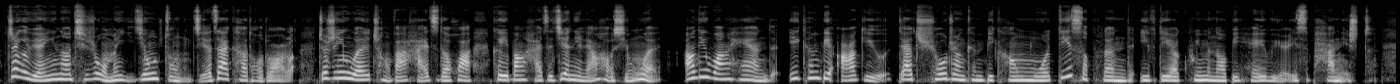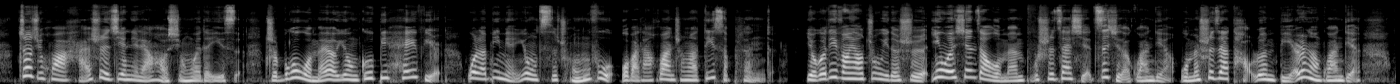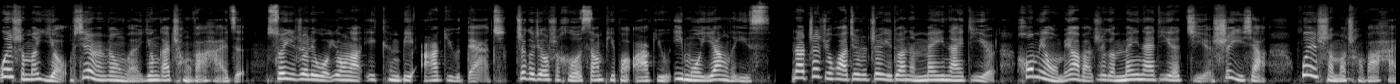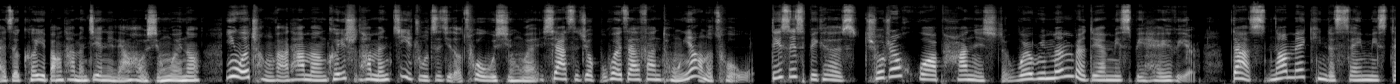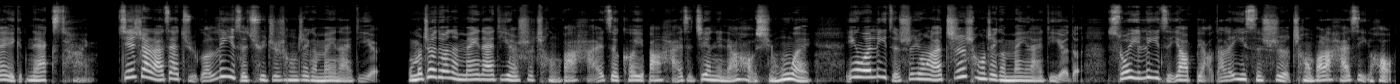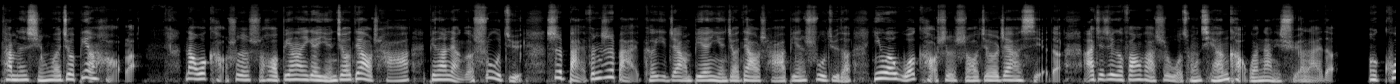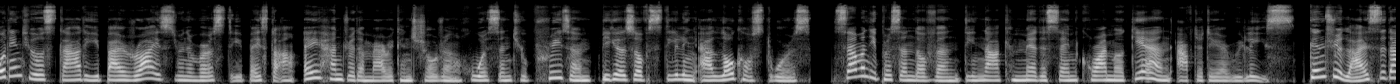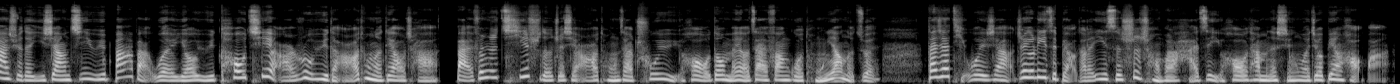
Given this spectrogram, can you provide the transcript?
这个原因呢，其实我们已经总结在开头段了，就是因为惩罚孩子的话，可以帮孩子建立良好行为。On the one hand, it can be argued that children can become more disciplined if their criminal behavior is punished。这句话还是建立良好行为的意思，只不过我没有用 good behavior，为了避免用词重复，我把它换成了 disciplined。有个地方要注意的是，因为现在我们不是在写自己的观点，我们是在讨论别人的观点。为什么有些人认为应该惩罚孩子？所以这里我用了 "It can be argued that"，这个就是和 "Some people argue" 一模一样的意思。那这句话就是这一段的 main idea。后面我们要把这个 main idea 解释一下，为什么惩罚孩子可以帮他们建立良好行为呢？因为惩罚他们可以使他们记住自己的错误行为，下次就不会再犯同样的错误。This is because children who are punished will remember their misbehavior, thus not making the same mistake next time。接下来再举个例子去支撑这个 main idea。我们这段的 main idea 是惩罚孩子可以帮孩子建立良好行为，因为例子是用来支撑这个 main idea 的，所以例子要表达的意思是惩罚了孩子以后，他们的行为就变好了。那我考试的时候编了一个研究调查，编了两个数据，是百分之百可以这样编研究调查、编数据的，因为我考试的时候就是这样写的，而且这个方法是我从前考官那里学来的。According to a study by Rice University based on 800 American children who were sent to prison because of stealing at local stores, 70% of them did not commit the same crime again after their release. 根据莱斯大学的一项基于800位由于偷窃而入狱的儿童的调查，百分之七十的这些儿童在出狱以后都没有再犯过同样的罪。大家体会一下，这个例子表达的意思是惩罚了孩子以后，他们的行为就变好吧？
